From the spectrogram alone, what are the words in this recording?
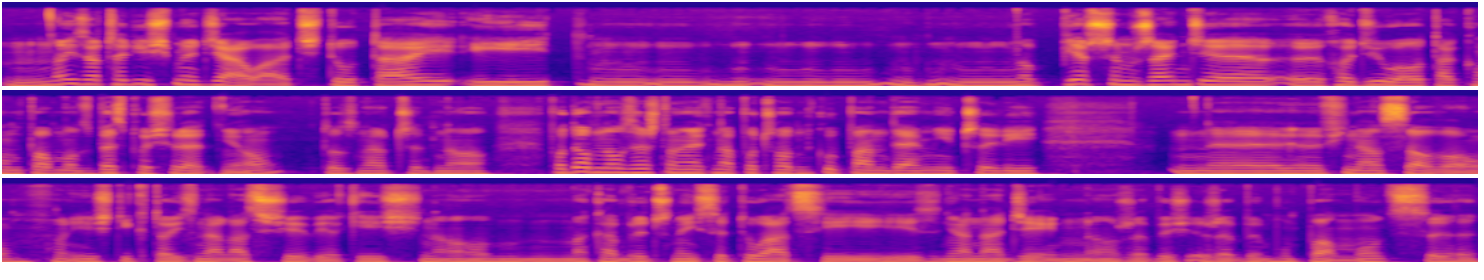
No i zaczęliśmy działać tutaj i no, w pierwszym rzędzie y, chodziło o taką pomoc bezpośrednią, to znaczy no, podobną zresztą jak na początku pandemii, czyli y, finansową, jeśli ktoś znalazł się w jakiejś no, makabrycznej sytuacji z dnia na dzień, no, żeby, żeby mu pomóc. Y,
